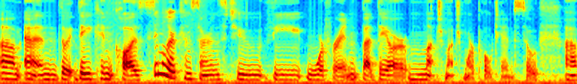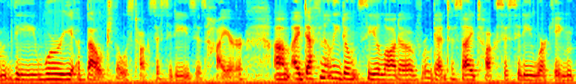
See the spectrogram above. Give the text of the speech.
um, and the, they can cause similar concerns to the warfarin, but they are much, much more potent. So um, the worry about those toxicities is higher. Um, I definitely don't see a lot of rodenticide toxicity working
